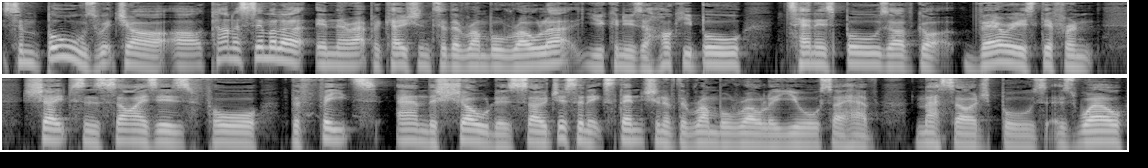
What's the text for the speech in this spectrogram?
some balls which are, are kind of similar in their application to the Rumble Roller. You can use a hockey ball, tennis balls. I've got various different shapes and sizes for the feet and the shoulders. So, just an extension of the Rumble Roller, you also have massage balls as well.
